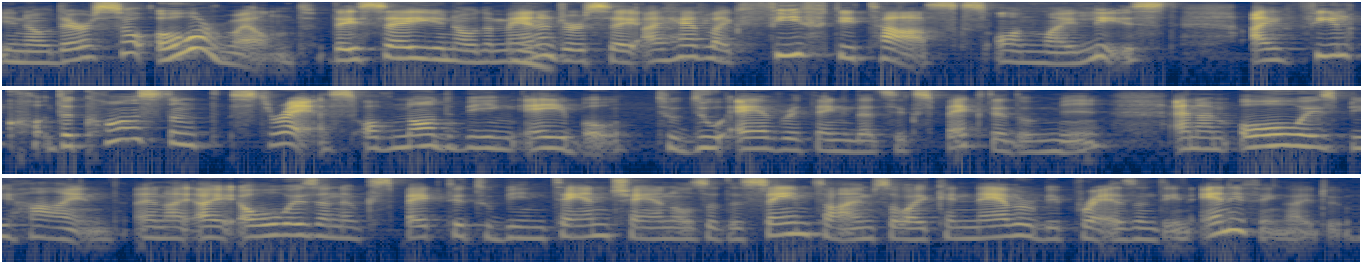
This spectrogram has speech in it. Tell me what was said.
you know they're so overwhelmed they say you know the hmm. managers mm. say i have like 50 tasks on my list i feel co- the constant stress of not being able to do everything that's expected of me and i'm always behind and i, I always am expected to be in 10 channels at the same time so i can never be present in anything i do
